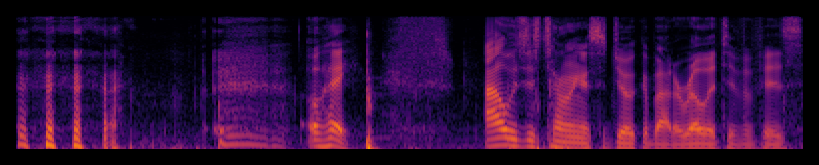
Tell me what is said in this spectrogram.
oh, hey. I was just telling us a joke about a relative of his.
